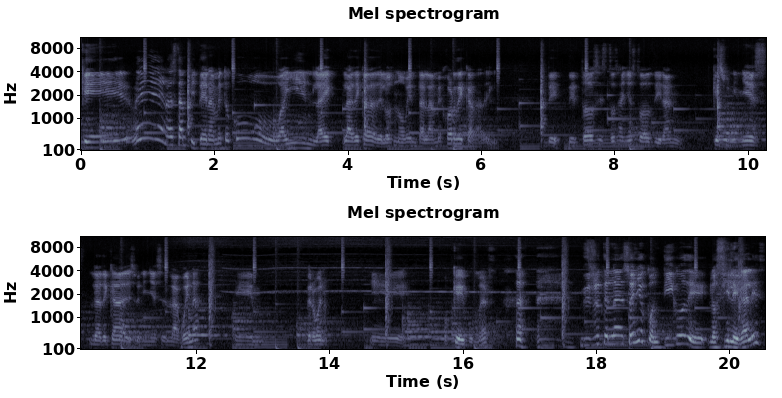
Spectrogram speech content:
Que, bueno, es tan pitera. Me tocó ahí en la, e- la década de los 90, la mejor década de, de todos estos años. Todos dirán que su niñez, la década de su niñez es la buena. Em, pero bueno, eh, ok, boomers. Disfrútenla. Sueño contigo de los ilegales.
